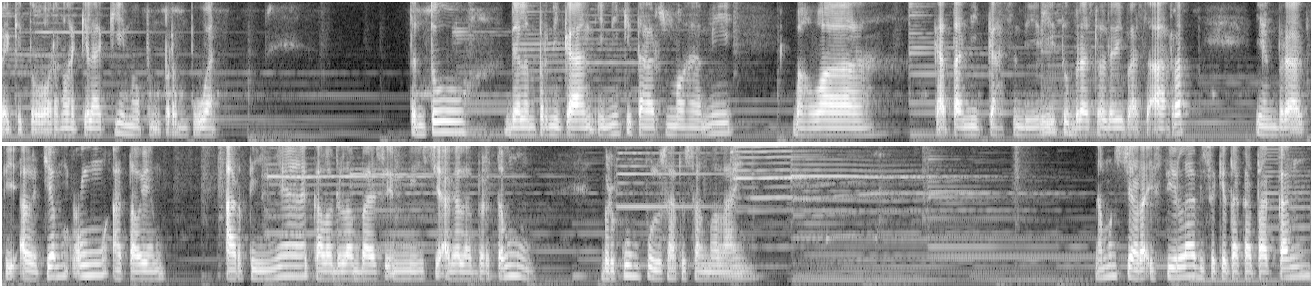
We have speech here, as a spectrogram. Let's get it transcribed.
baik itu orang laki-laki maupun perempuan. Tentu dalam pernikahan ini kita harus memahami bahwa kata nikah sendiri itu berasal dari bahasa Arab yang berarti al-jam'u atau yang artinya kalau dalam bahasa Indonesia adalah bertemu, berkumpul satu sama lain. Namun secara istilah bisa kita katakan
